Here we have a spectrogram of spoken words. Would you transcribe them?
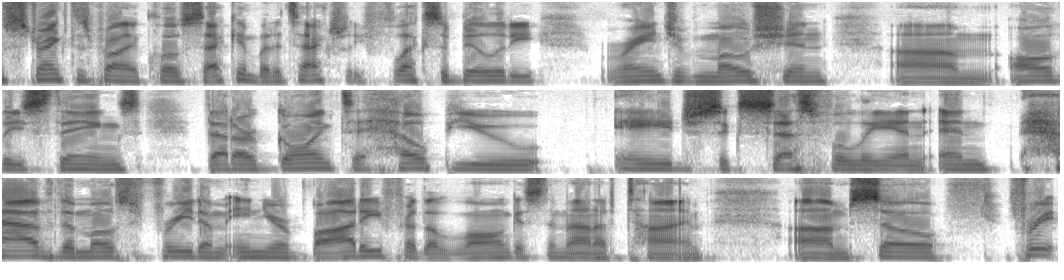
strength is probably a close second, but it's actually flexibility, range of motion, um, all these things that are going to help you age successfully and and have the most freedom in your body for the longest amount of time. Um, so free,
